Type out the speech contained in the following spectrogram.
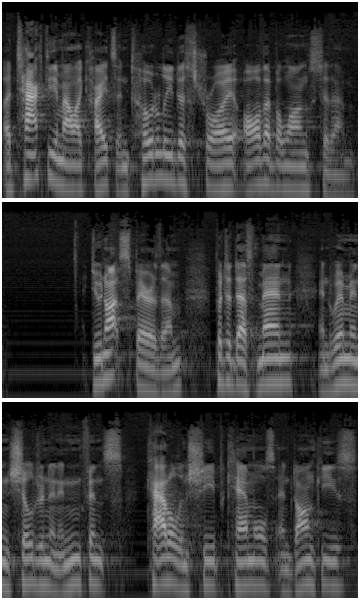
attack the Amalekites, and totally destroy all that belongs to them. Do not spare them. Put to death men and women, children and infants, cattle and sheep, camels and donkeys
